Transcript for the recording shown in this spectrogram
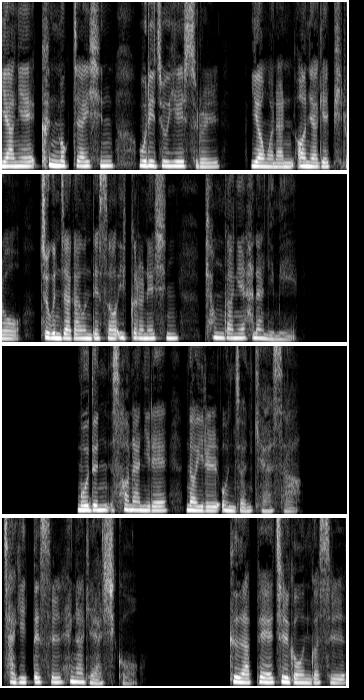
양의 큰 목자이신 우리 주 예수를 영원한 언약의 피로 죽은 자 가운데서 이끌어내신 평강의 하나님이 모든 선한 일에 너희를 온전케 하사 자기 뜻을 행하게 하시고 그 앞에 즐거운 것을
